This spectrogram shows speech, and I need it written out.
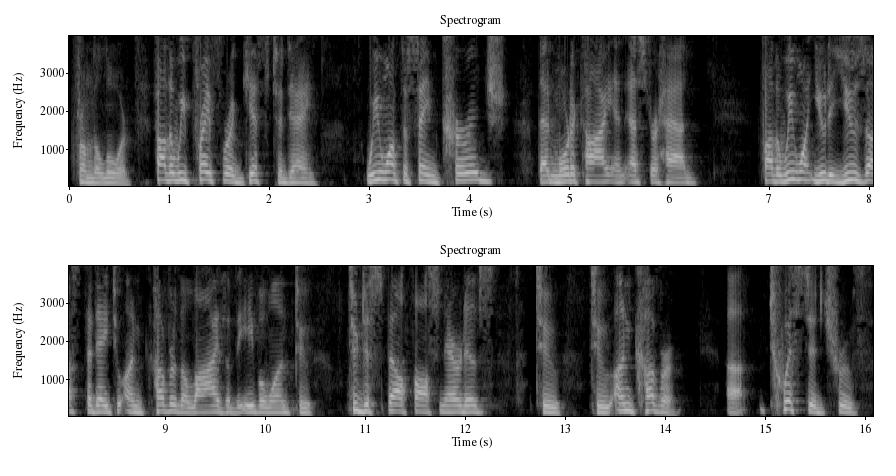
from the Lord. Father, we pray for a gift today. We want the same courage that Mordecai and Esther had. Father, we want you to use us today to uncover the lies of the evil one, to, to dispel false narratives, to to uncover uh, twisted truth.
